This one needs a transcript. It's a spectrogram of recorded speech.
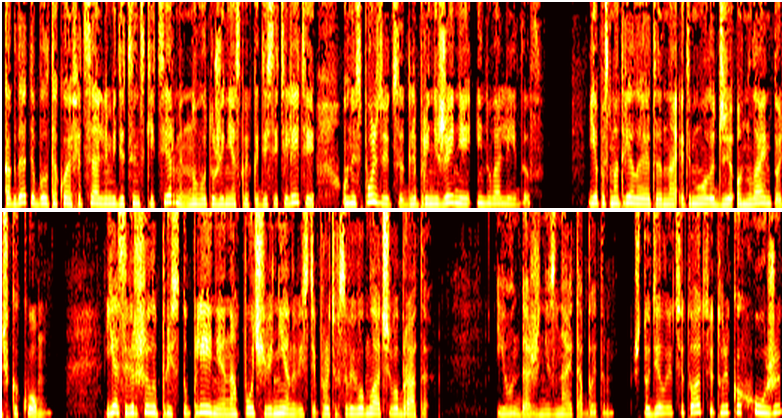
Когда-то был такой официальный медицинский термин, но вот уже несколько десятилетий он используется для принижения инвалидов. Я посмотрела это на etymologyonline.com. Я совершила преступление на почве ненависти против своего младшего брата. И он даже не знает об этом, что делает ситуацию только хуже.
